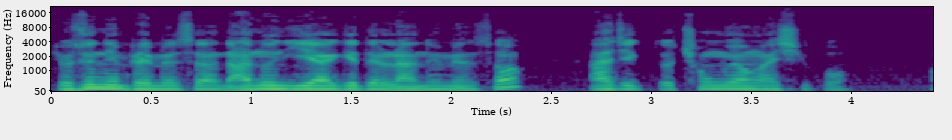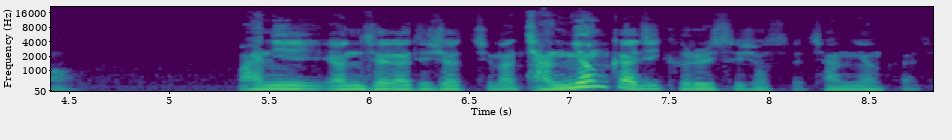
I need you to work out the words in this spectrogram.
교수님 뵈면서 나눈 이야기들 나누면서 아직도 총명하시고 어, 많이 연세가 드셨지만 작년까지 글을 쓰셨어요. 작년까지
